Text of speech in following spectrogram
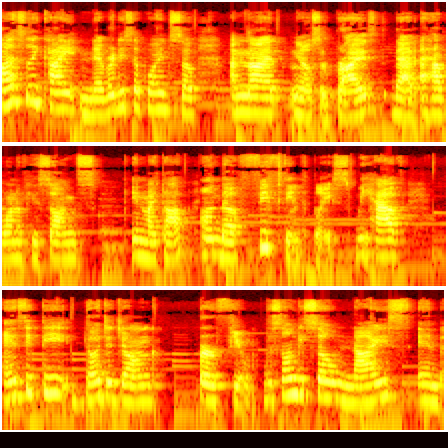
Honestly, Kai never disappoints, so I'm not, you know, surprised that I have one of his songs songs in my top. On the 15th place, we have NCT Doja Perfume. The song is so nice and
